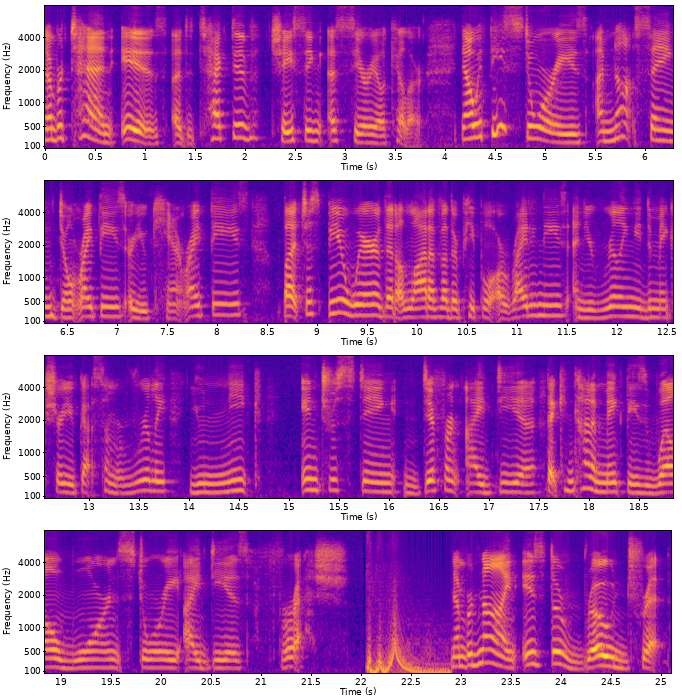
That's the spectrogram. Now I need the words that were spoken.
Number 10 is a detective chasing a serial killer. Now, with these stories, I'm not saying don't write these or you can't write these, but just be aware that a lot of other people are writing these and you really need to make sure you've got some really unique interesting, different idea that can kind of make these well worn story ideas fresh. Number nine is the road trip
